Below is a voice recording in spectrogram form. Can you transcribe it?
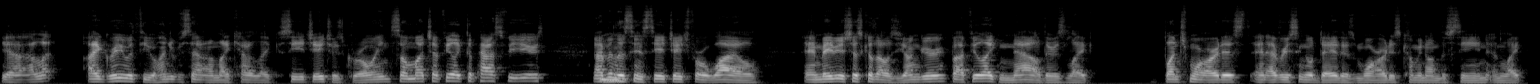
Yeah, I like. I agree with you 100% on like how like CHH is growing so much. I feel like the past few years, and I've been Mhm. listening to CHH for a while, and maybe it's just because I was younger, but I feel like now there's like a bunch more artists, and every single day there's more artists coming on the scene, and like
